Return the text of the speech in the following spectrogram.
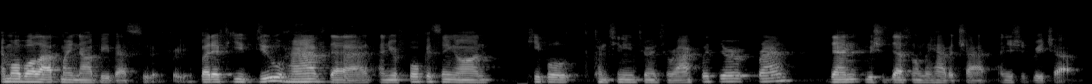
a mobile app might not be best suited for you. But if you do have that and you're focusing on people continuing to interact with your brand, then we should definitely have a chat and you should reach out.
